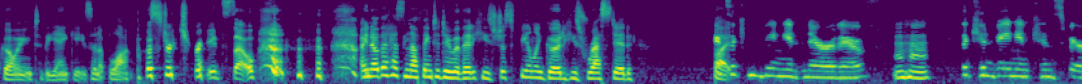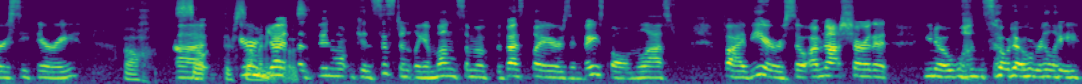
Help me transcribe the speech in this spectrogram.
going to the Yankees in a blockbuster trade. So I know that has nothing to do with it. He's just feeling good. He's rested. It's a convenient narrative. Mm-hmm. It's a convenient conspiracy theory. Ugh. So Uh, there's so Aaron many Judge has been consistently among some of the best players in baseball in the last five years. So I'm not sure that you know Juan Soto really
